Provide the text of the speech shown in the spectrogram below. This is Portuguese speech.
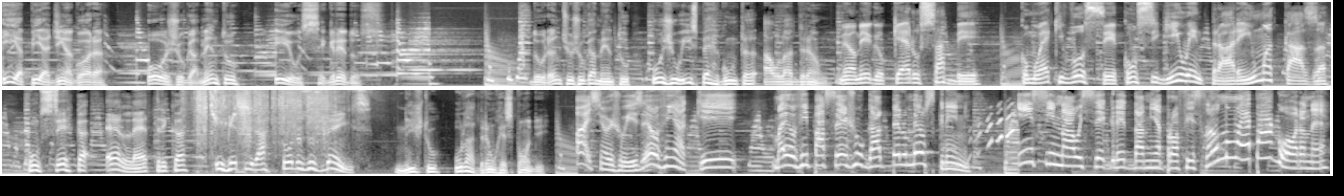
E a piadinha agora, o julgamento e os segredos. Durante o julgamento, o juiz pergunta ao ladrão: Meu amigo, eu quero saber como é que você conseguiu entrar em uma casa com cerca elétrica e retirar todos os bens? Nisto, o ladrão responde: Ai, senhor juiz, eu vim aqui, mas eu vim para ser julgado pelos meus crimes. Ensinar os segredos da minha profissão não é para agora, né?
